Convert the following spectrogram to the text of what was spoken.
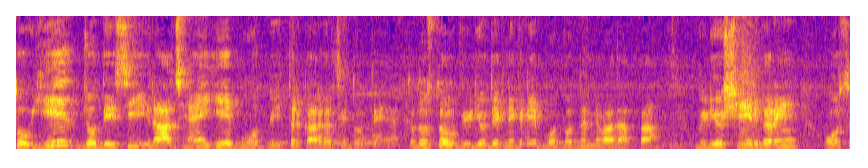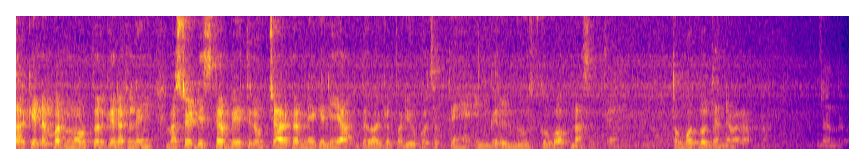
तो ये जो देसी इलाज हैं, ये बहुत बेहतर कारगर सिद्ध होते हैं। तो दोस्तों, वीडियो देखने के लिए बहुत बहुत धन्यवाद आपका। वीडियो शेयर करें और सर के नंबर नोट करके रख लें। मस्टाइटिस का बेहतरीन उपचार करने के लिए आप दवा के प्रयोग कर सकते हैं। इन घरेलू नुस्खों को अपना सकते हैं। तो बहुत बहुत धन्यवाद आपका। धन्यवाद।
